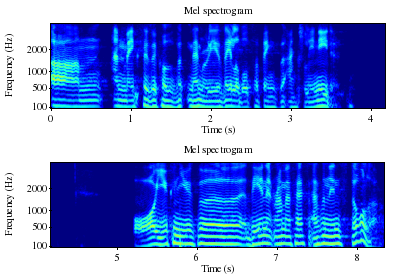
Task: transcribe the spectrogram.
um, and make physical memory available for things that actually need it. Or you can use the, the init ramfs as an installer.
